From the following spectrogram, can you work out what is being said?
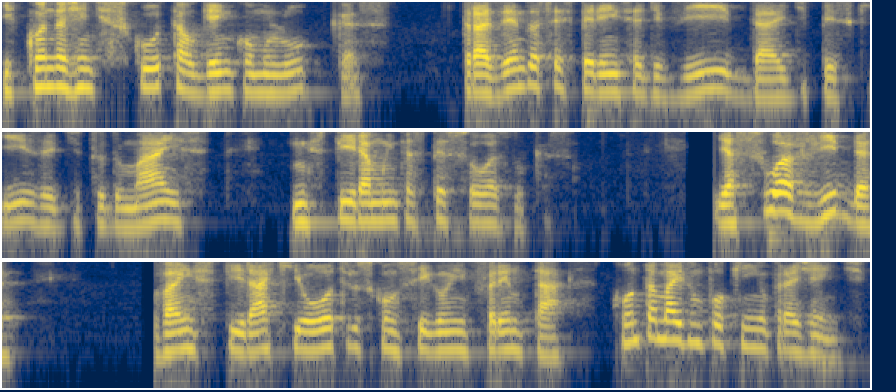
E quando a gente escuta alguém como Lucas, trazendo essa experiência de vida e de pesquisa e de tudo mais, inspira muitas pessoas, Lucas. E a sua vida vai inspirar que outros consigam enfrentar. Conta mais um pouquinho para gente.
